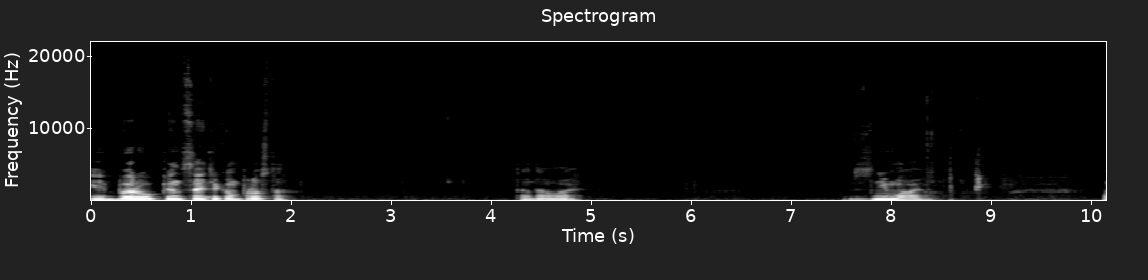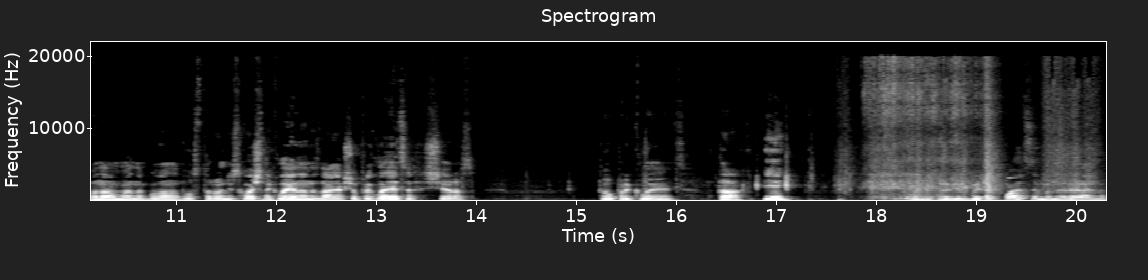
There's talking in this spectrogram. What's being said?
І беру пінцетиком просто. Та давай. Знімаю. Вона в мене була на двосторонній скотч наклеєна, не знаю, якщо приклеїться ще раз, то приклеїться. Так, і відбиток пальця мене реально.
